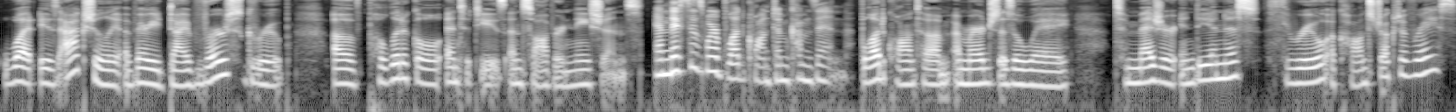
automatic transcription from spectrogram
what is actually a very diverse group of political entities and sovereign nations. And this is where blood quantum comes in. Blood quantum emerged as a way to measure Indianness through a construct of race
